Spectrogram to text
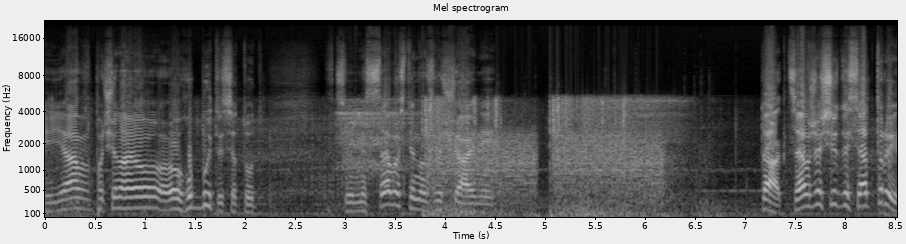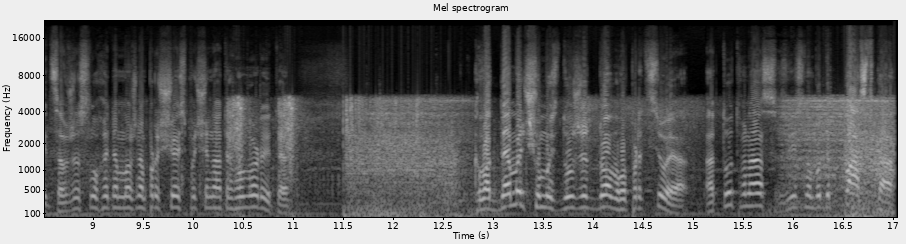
і я починаю губитися тут. В цій місцевості надзвичайній. Так, це вже 63, це вже, слухайте, можна про щось починати говорити. Кваддемедж чомусь дуже довго працює. А тут в нас, звісно, буде пастка.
